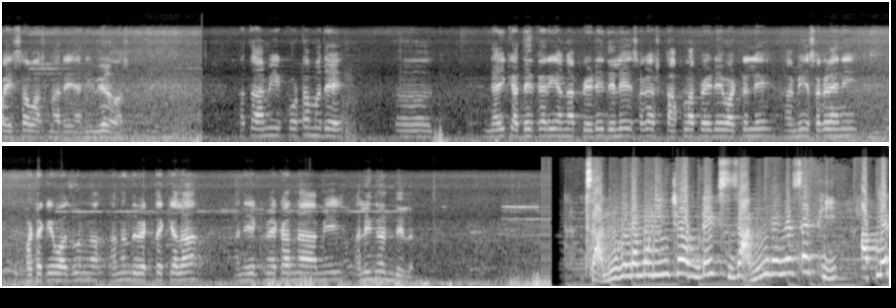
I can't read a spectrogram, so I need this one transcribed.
पैसा वाचणार आहे आणि वेळ वाचणार आहे. आता आम्ही कोर्टामध्ये न्यायिक अधिकारी यांना पेढे दिले सगळ्या स्टाफला पेढे वाटले. आम्ही सगळ्यांनी फटाके वाजवून आनंद व्यक्त केला आणि एकमेकांना आम्ही आलिंगन दिलं. चालू घडामोडींचे अपडेट्स जाणून घेण्यासाठी आपल्या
